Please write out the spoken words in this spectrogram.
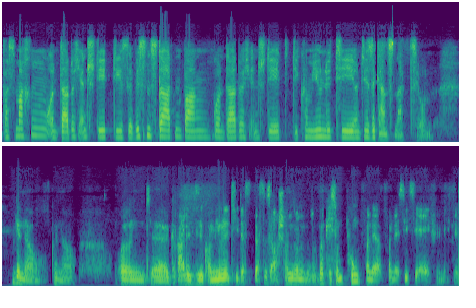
was machen und dadurch entsteht diese Wissensdatenbank und dadurch entsteht die Community und diese ganzen Aktionen. Genau, genau. Und äh, gerade diese Community, das, das ist auch schon so, ein, so, wirklich so ein Punkt von der, von der CCA, finde ich.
